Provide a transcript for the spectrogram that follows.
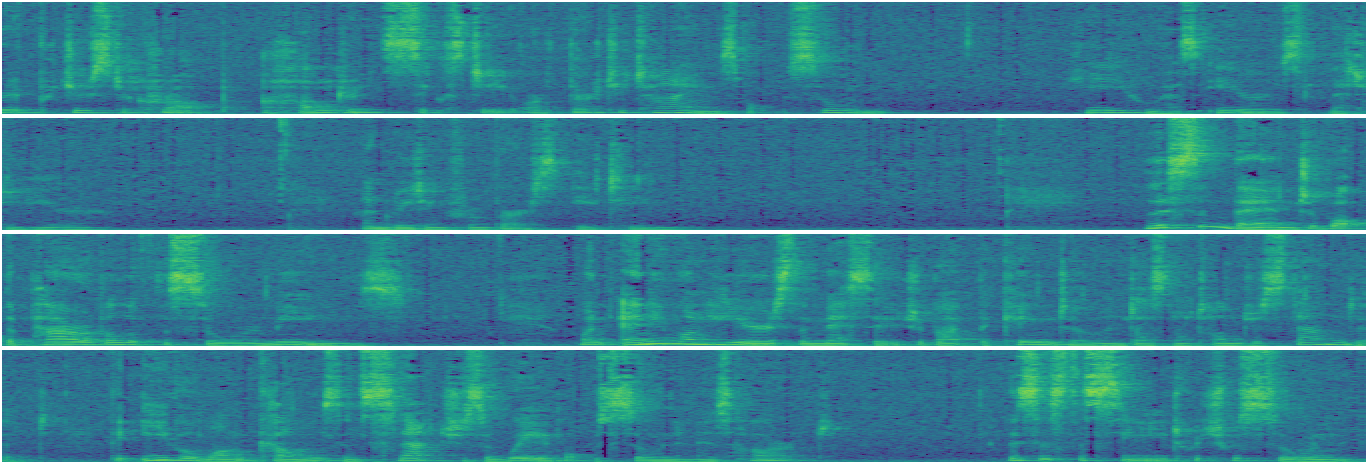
where it produced a crop a hundred, sixty, or thirty times what was sown. He who has ears, let him hear. And reading from verse 18. Listen then to what the parable of the sower means. When anyone hears the message about the kingdom and does not understand it, the evil one comes and snatches away what was sown in his heart. This is the seed which was sown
